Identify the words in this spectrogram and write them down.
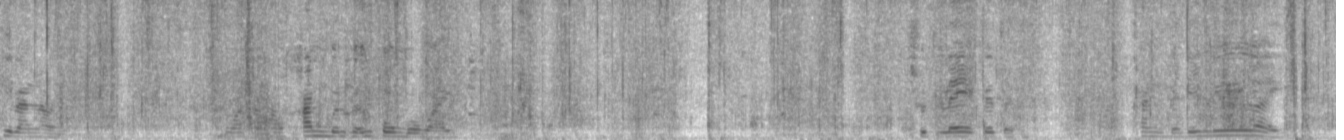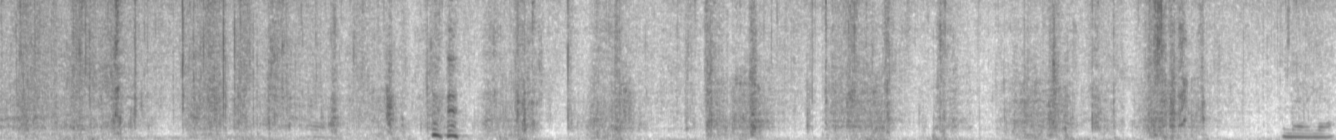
ทีละหน่อยเพราะว่าถ้าเอาขั้นเบิ้ลเบิ้ลคงบ่ไหวชุดแรกก็จะขั้นไปเรื่อยๆ ได้แล้ว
